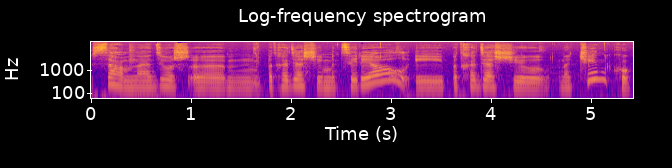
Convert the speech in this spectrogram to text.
сам найдешь э, подходящий материал и подходящую начинку,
